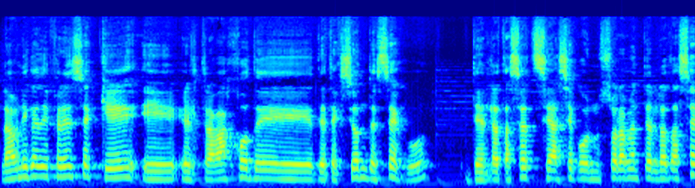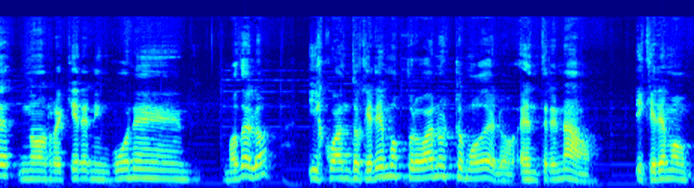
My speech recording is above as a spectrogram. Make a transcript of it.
La única diferencia es que eh, el trabajo de detección de sesgo del dataset se hace con solamente el dataset, no requiere ningún eh, modelo, y cuando queremos probar nuestro modelo entrenado y queremos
